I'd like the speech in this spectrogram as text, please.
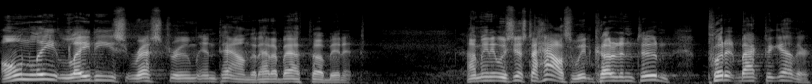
only ladies' restroom in town that had a bathtub in it. I mean, it was just a house. We'd cut it in two and put it back together.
